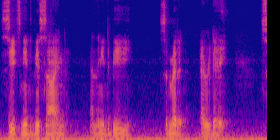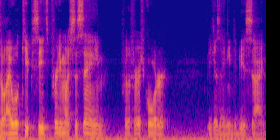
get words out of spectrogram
Seats need to be assigned and they need to be submitted every day. So I will keep seats pretty much the same for the first quarter because they need to be assigned.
